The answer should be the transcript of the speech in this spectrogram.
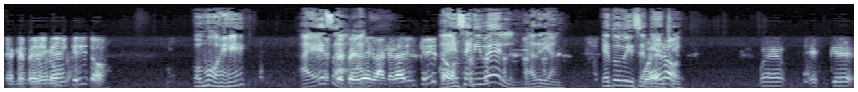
¿El ¿A qué te PPD queda inscrito? ¿Cómo es? A ¿El esa. PPD va a quedar inscrito? A ese nivel, Adrián. ¿Qué tú dices, Bueno, Bianchi? Bueno, es que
